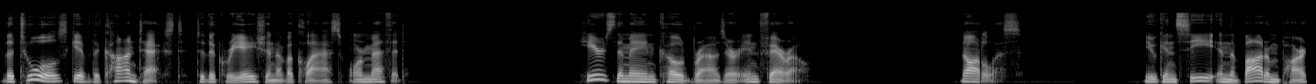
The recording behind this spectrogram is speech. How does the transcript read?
The tools give the context to the creation of a class or method. Here's the main code browser in Pharo. Nautilus. You can see in the bottom part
